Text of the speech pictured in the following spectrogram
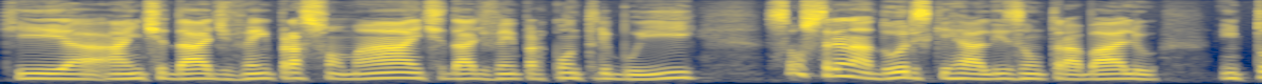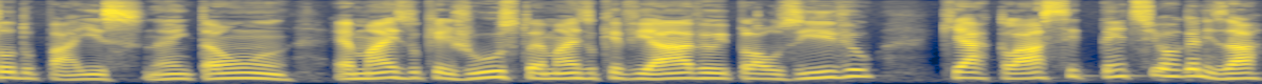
que a, a entidade vem para somar, a entidade vem para contribuir. São os treinadores que realizam o trabalho em todo o país. Né? Então, é mais do que justo, é mais do que viável e plausível que a classe tente se organizar.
